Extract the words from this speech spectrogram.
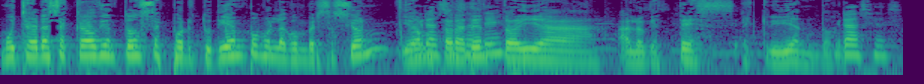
Muchas gracias Claudio entonces por tu tiempo, por la conversación y vamos a estar Gracias a ti. atentos ahí a, a lo que estés escribiendo. Gracias.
